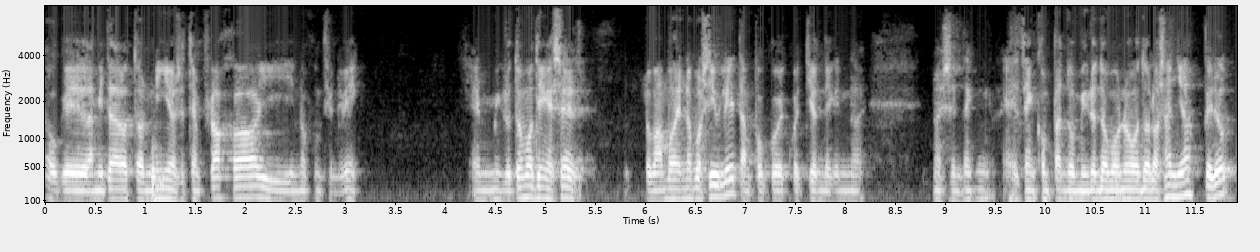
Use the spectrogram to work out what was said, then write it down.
o que la mitad de los tornillos estén flojos y no funcione bien. El microtomo tiene que ser lo más moderno posible. Tampoco es cuestión de que no, no estén comprando un microtomo nuevo todos los años, pero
